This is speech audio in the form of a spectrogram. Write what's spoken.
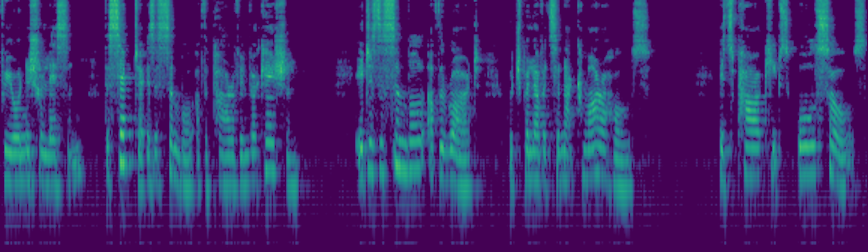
For your initial lesson, the scepter is a symbol of the power of invocation. It is the symbol of the rod which beloved Sanat Kumara holds. Its power keeps all souls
